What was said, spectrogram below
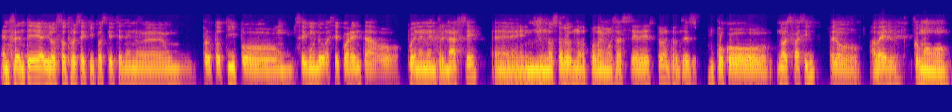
enfrente hay los otros equipos que tienen eh, un prototipo, un segundo AC40 o pueden entrenarse. Eh, nosotros no podemos hacer esto, entonces un poco no es fácil, pero a ver cómo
